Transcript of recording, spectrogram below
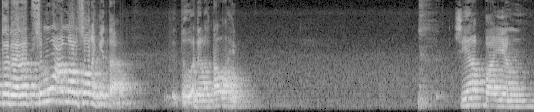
terhadap semua amal soleh kita. Itu adalah tauhid. Siapa yang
